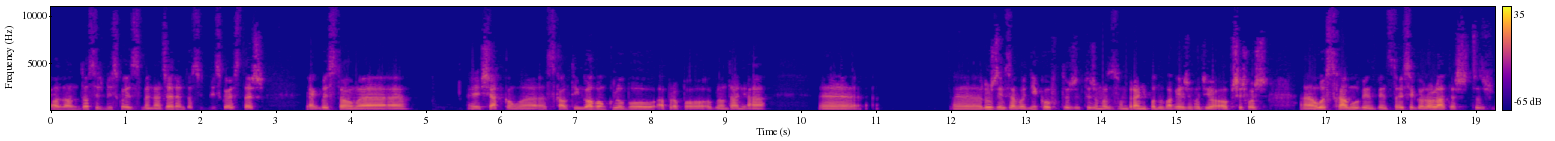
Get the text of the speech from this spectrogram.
on, on dosyć blisko jest z menadżerem, dosyć blisko jest też jakby z tą e, siatką scoutingową klubu, a propos oglądania różnych zawodników, którzy, którzy może są brani pod uwagę, jeżeli chodzi o, przyszłość West Hamu, więc, więc to jest jego rola. Też, też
